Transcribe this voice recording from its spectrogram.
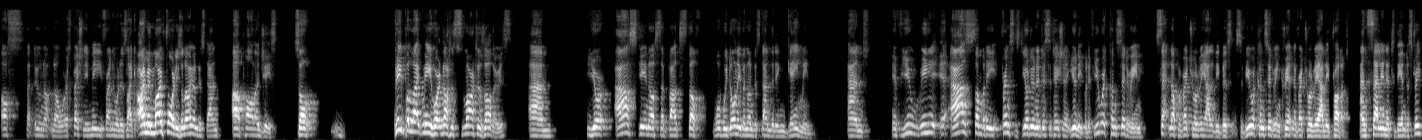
us that do not know, or especially me, for anyone who's like, I'm in my 40s and I understand, apologies. So, people like me who are not as smart as others, um, you're asking us about stuff well we don't even understand it in gaming and if you really as somebody for instance you're doing a dissertation at uni but if you were considering setting up a virtual reality business. If you were considering creating a virtual reality product and selling it to the industry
